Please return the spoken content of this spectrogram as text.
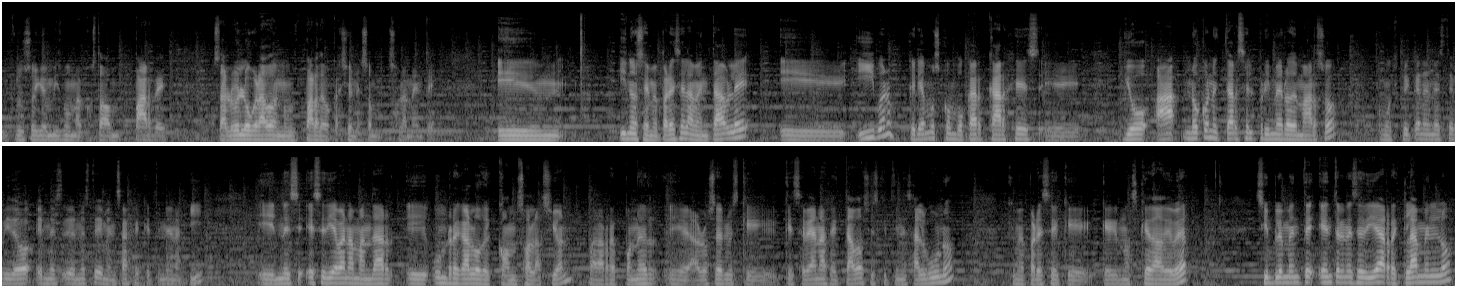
incluso yo mismo me ha costado un par de, o sea, lo he logrado en un par de ocasiones solamente. Y no sé, me parece lamentable. Y bueno, queríamos convocar Carges eh, yo a no conectarse el primero de marzo, como explican en este video, en este, en este mensaje que tienen aquí. En ese, día van a mandar eh, un regalo de consolación para reponer eh, a los héroes que, se vean afectados, si es que tienes alguno, que me parece que, nos queda de ver. Simplemente entren ese día, reclámenlo,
